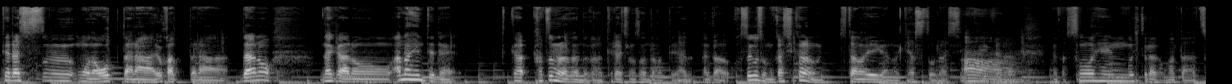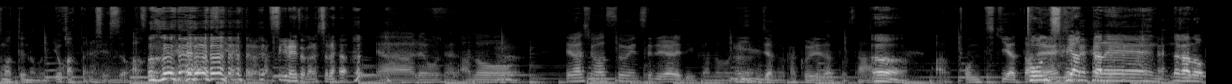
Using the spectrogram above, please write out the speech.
照らし進むものおったな、よかったな。で、あの、なんかあのーあの辺ってね、か勝村さんとか寺島さんとかって、あなんか、それこそ昔からの北の映画のキャストらしいっていうからあ、なんかその辺の人らがまた集まってるのも良かったらしいですよ。う 好きな人だから。したら。いやーあれ面白い。あのー、寺島進に連れられていくあの、ん忍者の隠れだとさ、うん。うん。あの、トンチキやったね。トンチキやったね。なんかあの、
